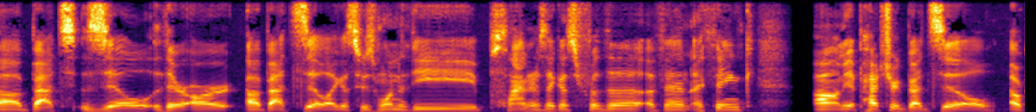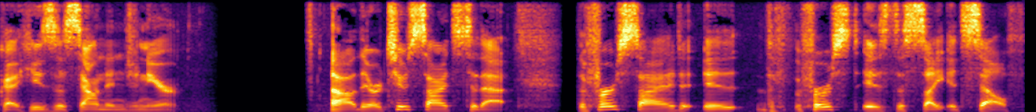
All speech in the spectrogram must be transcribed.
uh, Baltzell, there are uh, Baltzell, I guess, who's one of the planners, I guess, for the event. I think. Um, yeah, Patrick Baltzell. Okay, he's a sound engineer. Uh, there are two sides to that. The first side is the first is the site itself,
